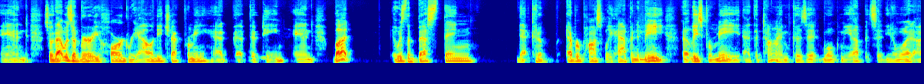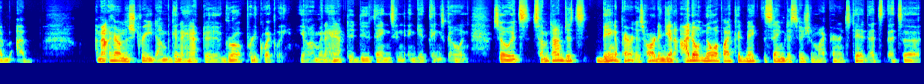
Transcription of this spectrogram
And so that was a very hard reality check for me at, at mm-hmm. 15. And, but it was the best thing that could have ever possibly happened to me, at least for me at the time, because it woke me up. It said, you know what, I've, I've I'm out here on the street, I'm going to have to grow up pretty quickly. You know, I'm going to have to do things and, and, get things going. So it's sometimes it's being a parent is hard. And again, I don't know if I could make the same decision my parents did. That's that's a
